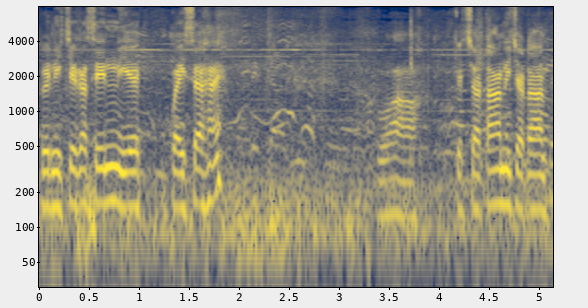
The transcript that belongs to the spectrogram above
फिर नीचे का सीन ये पैसा है। वाह के चटान ही चटान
